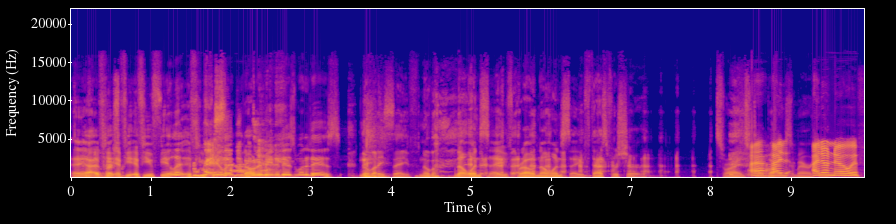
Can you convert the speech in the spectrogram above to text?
Hey, yeah, if, you- if you if you feel it, if you feel it, you know what I mean. It is what it is. Nobody's safe. Nobody. No one's safe, bro. No one's safe. That's for sure. That's right. Still I, I, America. I don't know if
